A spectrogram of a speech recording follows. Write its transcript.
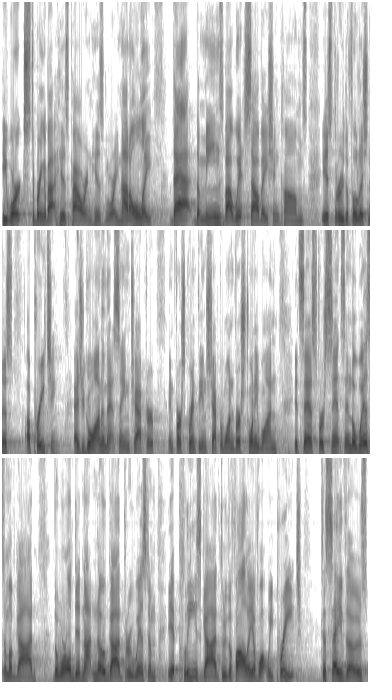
He works to bring about His power and His glory. Not only that, the means by which salvation comes is through the foolishness of preaching. As you go on in that same chapter, in 1 Corinthians chapter 1, verse 21, it says, For since in the wisdom of God, the world did not know God through wisdom, it pleased God through the folly of what we preach to save those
